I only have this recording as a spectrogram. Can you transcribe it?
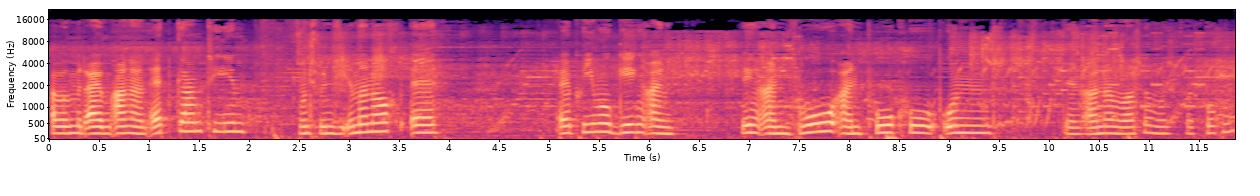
Aber mit einem anderen Edgar im Team. Und ich bin wie immer noch, äh, El Primo gegen ein, gegen einen Bo, ein Poco und den anderen, warte, muss ich mal gucken.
